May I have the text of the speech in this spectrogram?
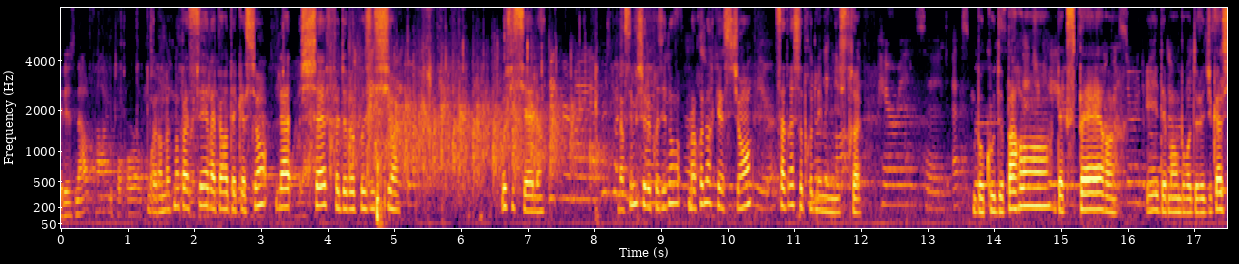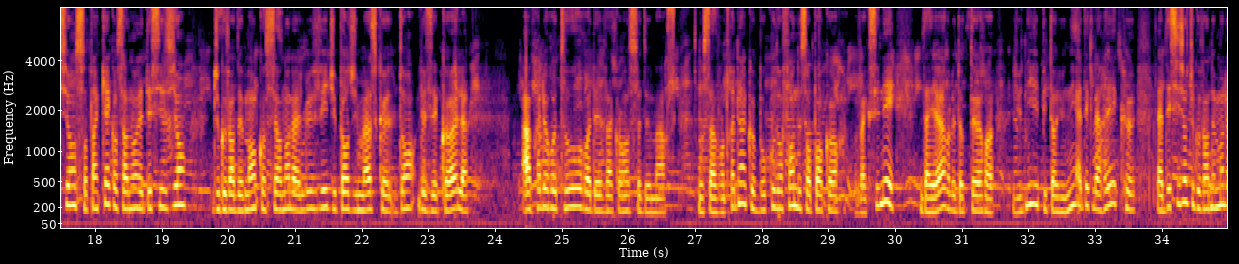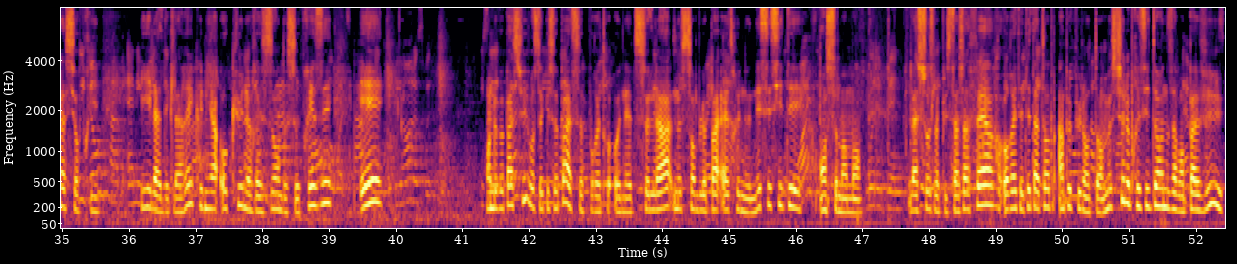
Nous allons maintenant passer à la période des questions. La chef de l'opposition officielle. Merci, Monsieur le Président. Ma première question s'adresse au Premier ministre. Beaucoup de parents, d'experts et des membres de l'éducation sont inquiets concernant les décisions du gouvernement concernant la levée du port du masque dans les écoles après le retour des vacances de mars. Nous savons très bien que beaucoup d'enfants ne sont pas encore vaccinés. D'ailleurs, le docteur Yuni, Peter Yuni, a déclaré que la décision du gouvernement l'a surpris. Il a déclaré qu'il n'y a aucune raison de se préser et on ne peut pas suivre ce qui se passe, pour être honnête. Cela ne semble pas être une nécessité en ce moment. La chose la plus sage à faire aurait été d'attendre un peu plus longtemps. Monsieur le Président, nous n'avons pas vu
